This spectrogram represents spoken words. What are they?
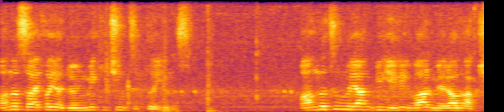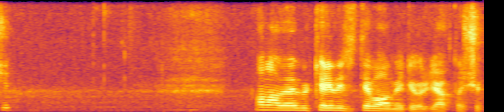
Ana sayfaya dönmek için tıklayınız. Anlatılmayan bir yeri var Meral Akşe. Ana haber bültenimiz devam ediyor. Yaklaşık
